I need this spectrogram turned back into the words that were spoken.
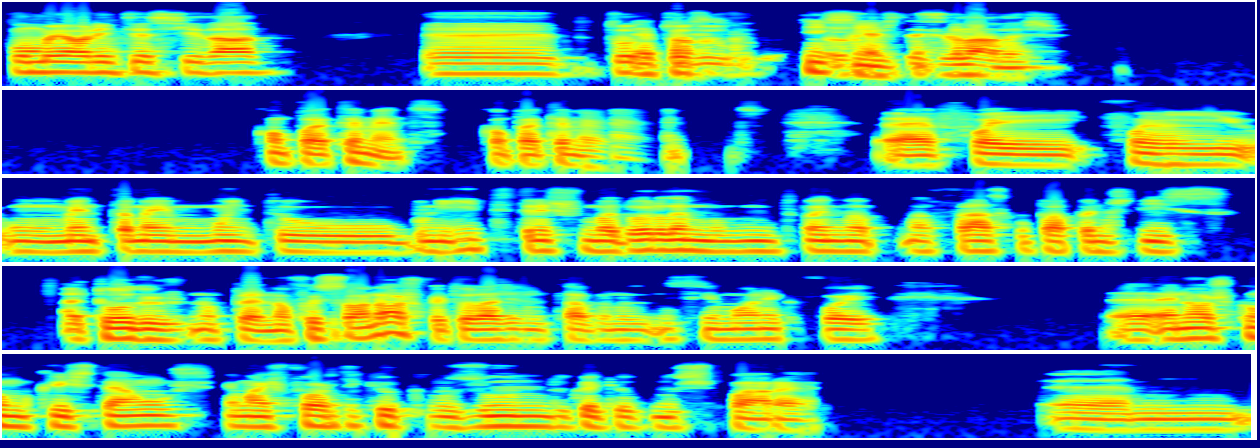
com maior intensidade uh, to, é, todo sim, o resto das jornadas. Completamente, completamente. Uh, foi, foi um momento também muito bonito, transformador. Lembro muito bem de uma, uma, frase que o Papa nos disse a todos, não, não foi só a nós, foi toda a gente que estava na cerimónia, que foi uh, a nós como cristãos é mais forte aquilo que nos une do que aquilo que nos separa. Um,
